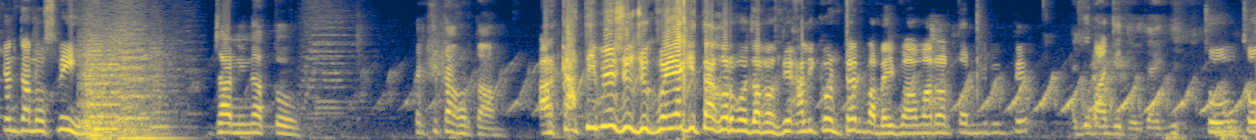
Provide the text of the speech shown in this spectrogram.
কেন জানোস নি? জানি না তো। তা কিতা করতাম? আর কাতিবে সুযোগ ভাইয়া কিতা করব জানোস খালি কন্টেন্ট বানাইবো আমার আর তোর বিরুদ্ধে। তো তো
